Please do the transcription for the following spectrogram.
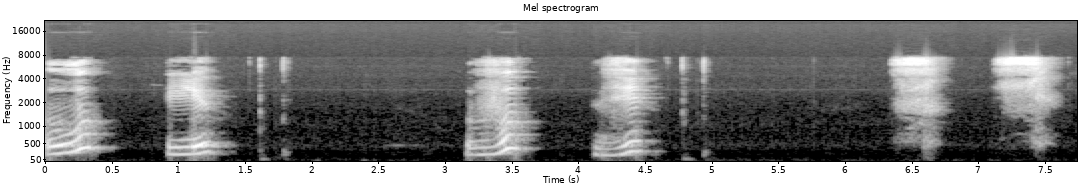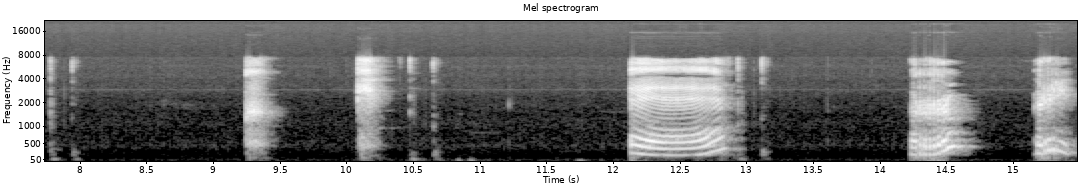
Л, Л, В, В, С, К, К, Е, Р, Р.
